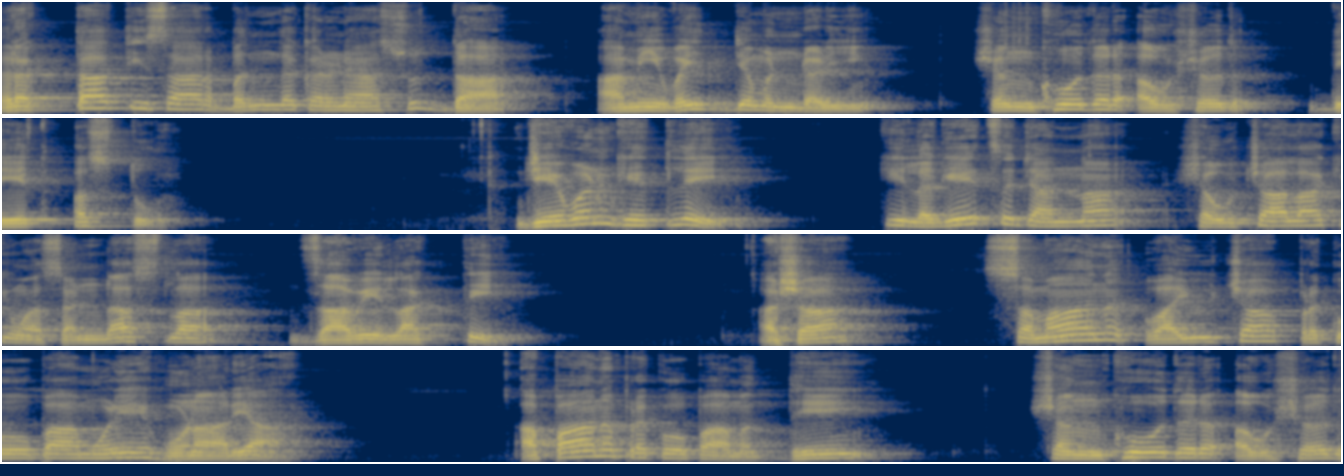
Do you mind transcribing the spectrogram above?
रक्तातिसार बंद करण्यासुद्धा आम्ही वैद्य मंडळी शंखोदर औषध देत असतो. जेवण घेतले की लगेच ज्यांना शौचाला किंवा संडासला जावे लागते. अशा समान वायूच्या प्रकोपामुळे होणाऱ्या अपान प्रकोपामध्ये शंखोदर औषध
